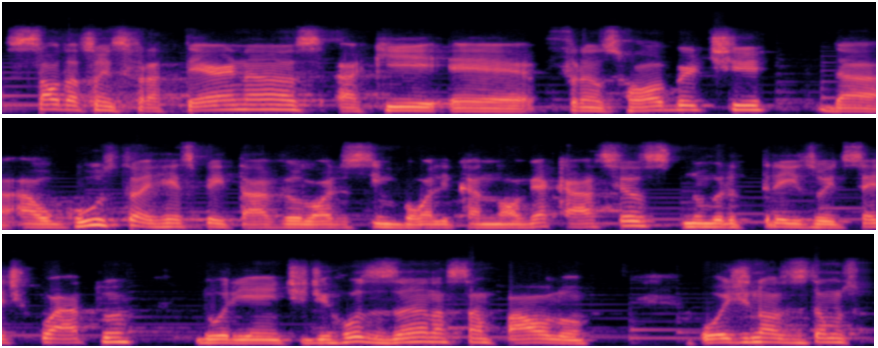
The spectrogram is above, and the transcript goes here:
Saudações fraternas, aqui é Franz Robert, da Augusta e respeitável Loja Simbólica Nove Acácias, número 3874, do Oriente de Rosana, São Paulo. Hoje nós estamos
